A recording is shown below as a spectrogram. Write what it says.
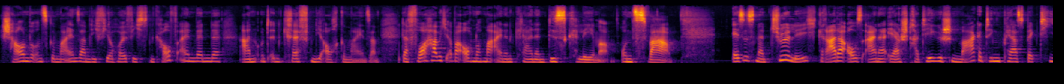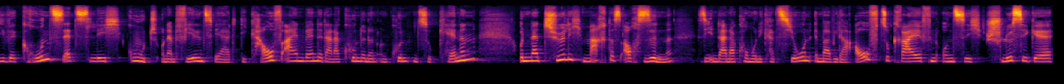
schauen wir uns gemeinsam die vier häufigsten Kaufeinwände an und entkräften die auch gemeinsam. Davor habe ich aber auch noch mal einen kleinen Disclaimer Disclaimer. Und zwar, es ist natürlich gerade aus einer eher strategischen Marketingperspektive grundsätzlich gut und empfehlenswert, die Kaufeinwände deiner Kundinnen und Kunden zu kennen. Und natürlich macht es auch Sinn, sie in deiner Kommunikation immer wieder aufzugreifen und sich schlüssige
